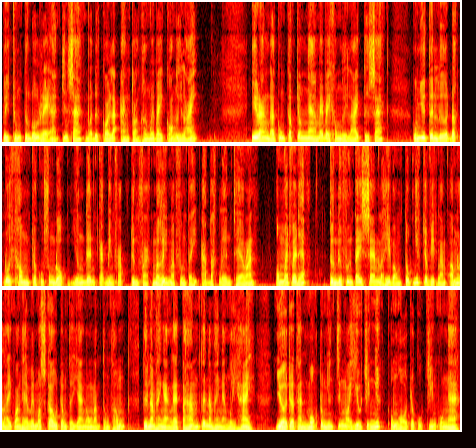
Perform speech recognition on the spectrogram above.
vì chúng tương đối rẻ, chính xác và được coi là an toàn hơn máy bay có người lái. Iran đã cung cấp cho Nga máy bay không người lái tự sát, cũng như tên lửa đất đối không cho cuộc xung đột dẫn đến các biện pháp trừng phạt mới mà phương Tây áp đặt lên Tehran. Ông Medvedev từng được phương Tây xem là hy vọng tốt nhất cho việc làm ấm lại quan hệ với Moscow trong thời gian ông làm tổng thống, từ năm 2008 tới năm 2012, giờ trở thành một trong những tiếng nói hiếu chiến nhất ủng hộ cho cuộc chiến của Nga.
